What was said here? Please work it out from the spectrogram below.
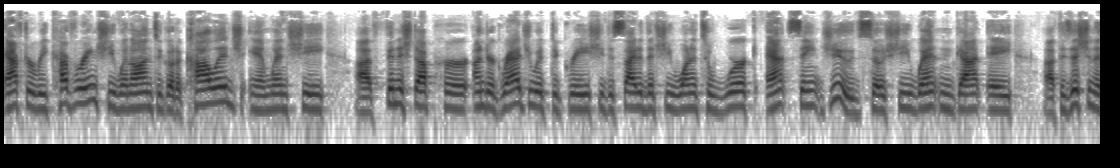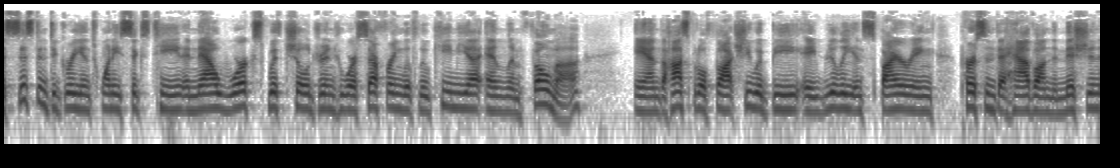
after recovering, she went on to go to college. And when she uh, finished up her undergraduate degree, she decided that she wanted to work at St. Jude's. So she went and got a, a physician assistant degree in 2016 and now works with children who are suffering with leukemia and lymphoma. And the hospital thought she would be a really inspiring person to have on the mission.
